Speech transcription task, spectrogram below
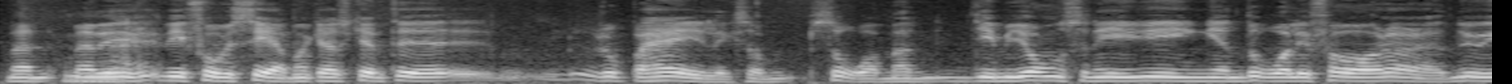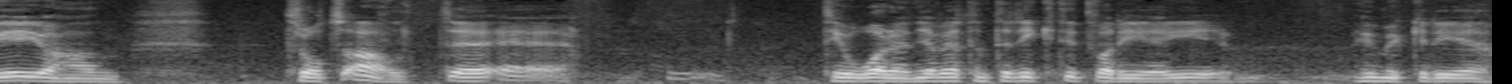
men men vi, vi, får väl se. Man kanske ska inte ropa hej liksom så. Men Jimmy Johnson är ju ingen dålig förare. Nu är ju han trots allt eh, eh till åren. Jag vet inte riktigt vad det är. Hur mycket det är.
